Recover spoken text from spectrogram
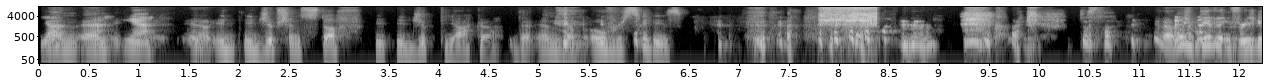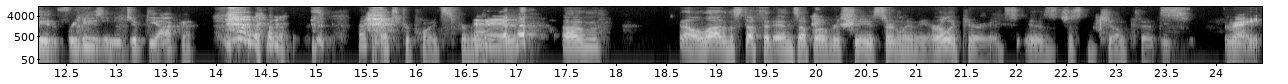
Yeah. And, yeah. and yeah. you know, e- Egyptian stuff, e- Egyptiaca that ends up overseas. Just, you know, Point given for you for using Egyptiaca. that's extra points for me. That is. um, you know, a lot of the stuff that ends up overseas, certainly in the early periods, is just junk that's Right.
